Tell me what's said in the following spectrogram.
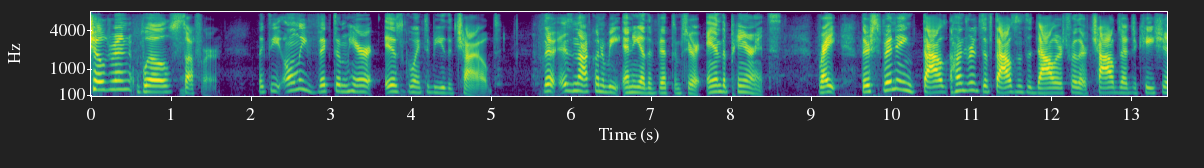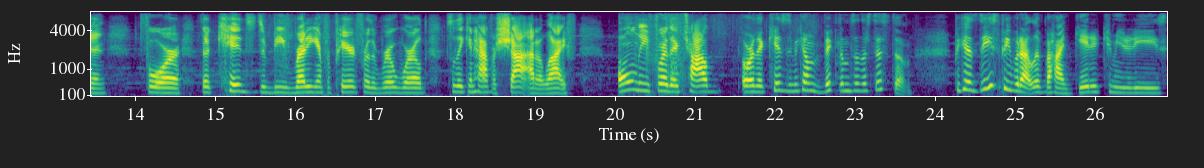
Children will suffer. Like the only victim here is going to be the child. There is not going to be any other victims here, and the parents, right? They're spending thousands, hundreds of thousands of dollars for their child's education, for their kids to be ready and prepared for the real world, so they can have a shot at a life, only for their child or their kids to become victims of the system. Because these people that live behind gated communities,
